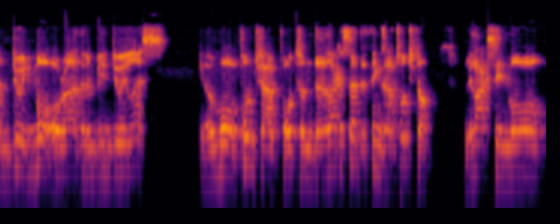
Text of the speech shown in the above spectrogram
and doing more rather than being doing less. You know, more punch output and, uh, like I said, the things I've touched on, relaxing more,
